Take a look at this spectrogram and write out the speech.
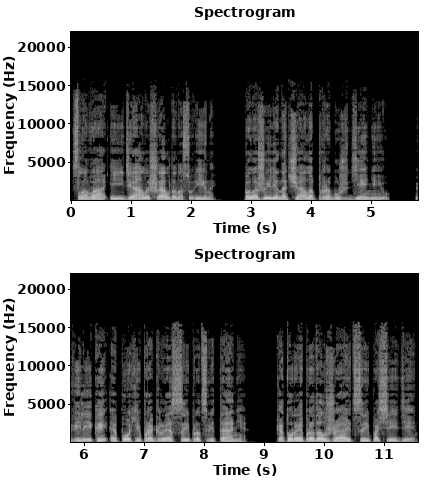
Слова и идеалы Шелдона Сурины положили начало пробуждению, великой эпохи прогресса и процветания, которая продолжается и по сей день.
